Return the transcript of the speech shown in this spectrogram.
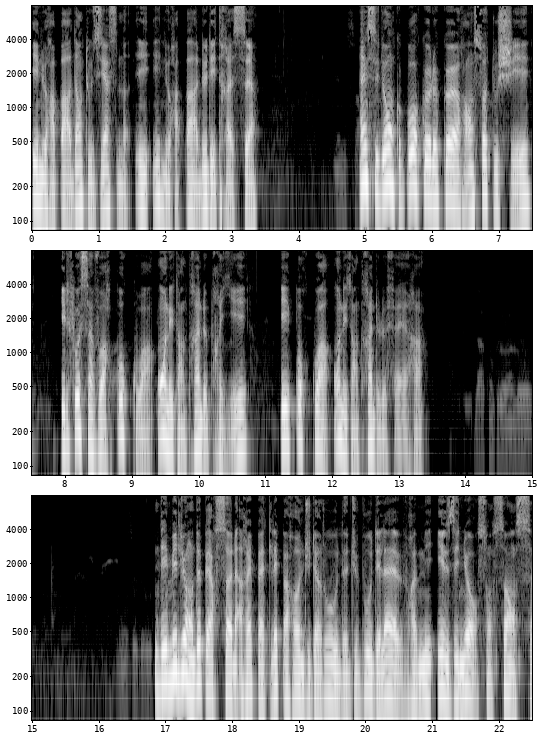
il n'y aura pas d'enthousiasme et il n'y aura pas de détresse. Ainsi donc, pour que le cœur en soit touché, il faut savoir pourquoi on est en train de prier et pourquoi on est en train de le faire. Des millions de personnes répètent les paroles du Daroud du bout des lèvres, mais ils ignorent son sens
